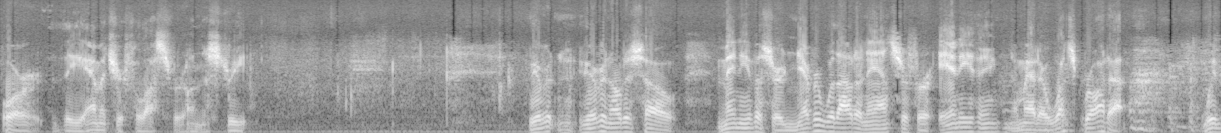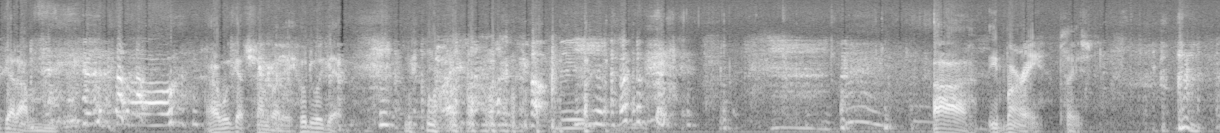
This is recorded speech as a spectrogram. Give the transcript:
or the amateur philosopher on the street. You ever, you ever notice how many of us are never without an answer for anything, no matter what's brought up? We've got a. Uh, we got somebody. Who do we get? uh, Murray, please.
